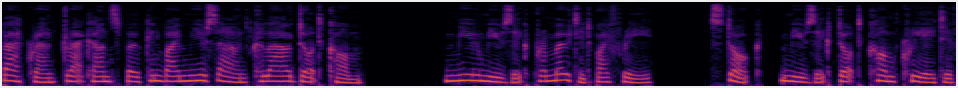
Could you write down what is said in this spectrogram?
Background track unspoken by MewSoundCloud.com. Mew Music promoted by Free. Stock, Music.com Creative.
